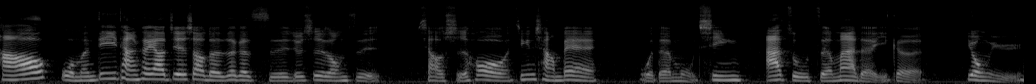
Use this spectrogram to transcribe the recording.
好，我们第一堂课要介绍的这个词，就是龙子小时候经常被我的母亲阿祖责骂的一个用语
